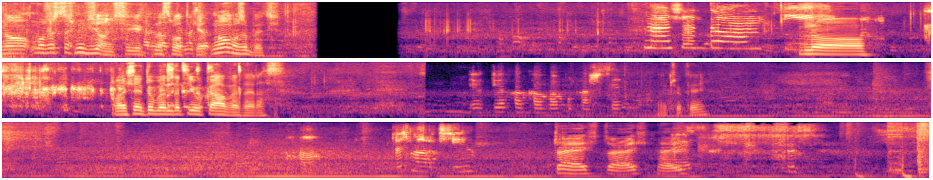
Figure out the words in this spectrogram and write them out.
No, możesz coś mi wziąć jak na słodkie. No, może być. Nasze domki. No. Właśnie tu będę pił kawę teraz. Jak, jaka kawa? Pokażcie. Czekaj. Aha. Cześć Marcin. Cześć, cześć, hej. No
